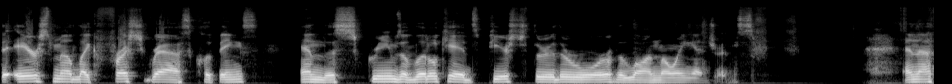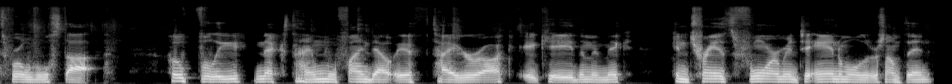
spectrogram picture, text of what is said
The air smelled like fresh grass clippings, and the screams of little kids pierced through the roar of the lawn mowing engines. And that's where we'll stop. Hopefully, next time we'll find out if Tiger Rock, aka the Mimic, can transform into animals or something,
